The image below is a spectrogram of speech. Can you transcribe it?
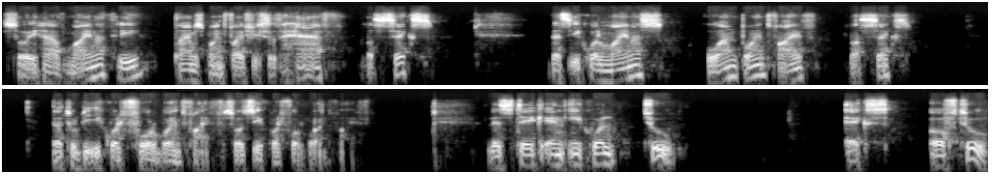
so we have minus 3 times 0.5, which is half, plus 6. That's equal minus 1.5 plus 6 that will be equal 4.5. So it's equal 4.5. Let's take n equal 2. x of 2.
